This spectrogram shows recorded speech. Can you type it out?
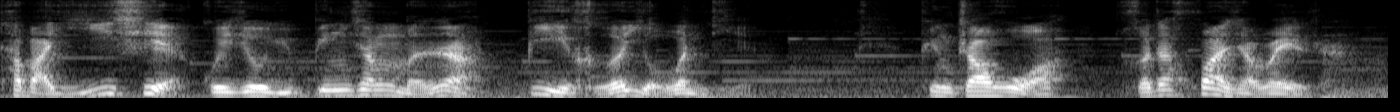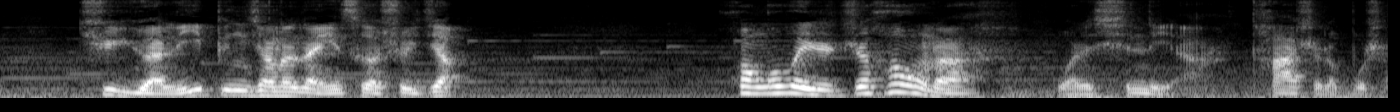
她把一切归咎于冰箱门啊闭合有问题，并招呼我和她换下位置。去远离冰箱的那一侧睡觉。换过位置之后呢，我的心里啊踏实了不少，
